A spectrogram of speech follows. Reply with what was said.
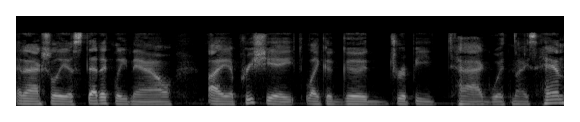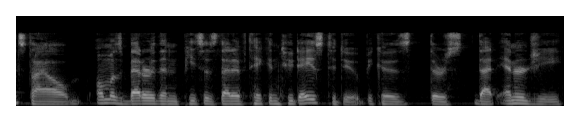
And actually, aesthetically now, I appreciate like a good drippy tag with nice hand style almost better than pieces that have taken two days to do because there's that energy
